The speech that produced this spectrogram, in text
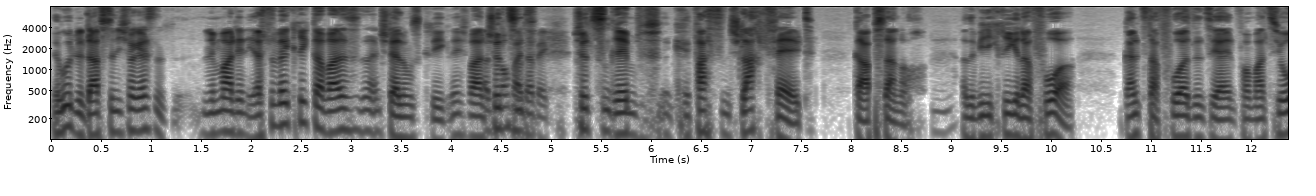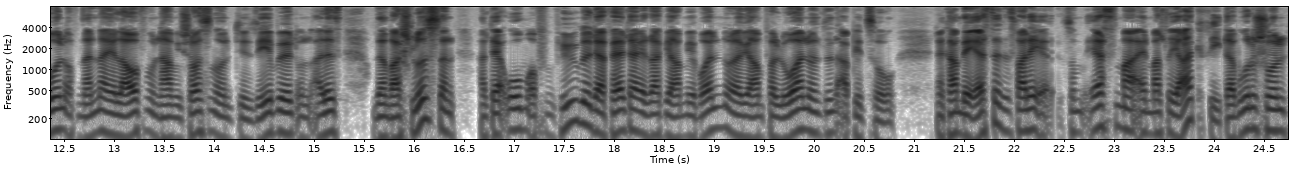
Na gut, du darfst du nicht vergessen, nimm mal den Ersten Weltkrieg, da war es ein Entstellungskrieg, nicht? War ein Also Schützen. Schützengräben, fast ein Schlachtfeld gab's da noch. Mhm. Also wie die Kriege davor. Ganz davor sind sie ja Informationen aufeinander gelaufen und haben geschossen und gesäbelt und alles. Und dann war Schluss, dann hat der oben auf dem Hügel, der Feldherr gesagt, wir haben gewonnen oder wir haben verloren und sind abgezogen. Dann kam der erste, das war der zum ersten Mal ein Materialkrieg. Da wurde schon,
